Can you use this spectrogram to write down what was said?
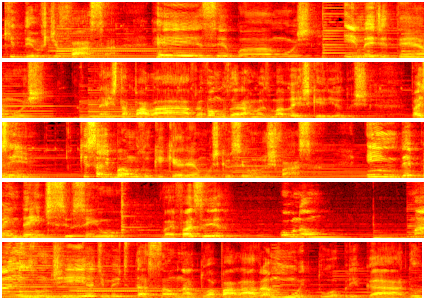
que Deus te faça? Recebamos e meditemos nesta palavra. Vamos orar mais uma vez, queridos. Paizinho, que saibamos o que queremos que o Senhor nos faça, independente se o Senhor vai fazer ou não. Mais um dia de meditação na tua palavra. Muito obrigado.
